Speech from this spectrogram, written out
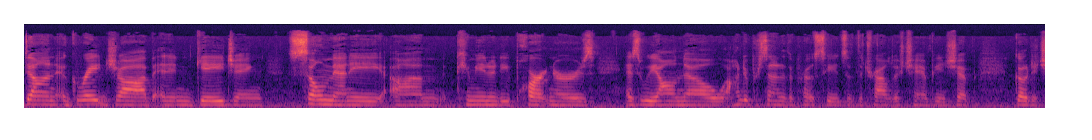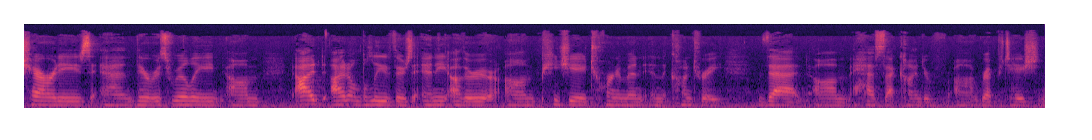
done a great job at engaging so many um, community partners. As we all know, 100% of the proceeds of the Travelers Championship go to charities, and there is really, um, I, I don't believe there's any other um, PGA tournament in the country that um, has that kind of uh, reputation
